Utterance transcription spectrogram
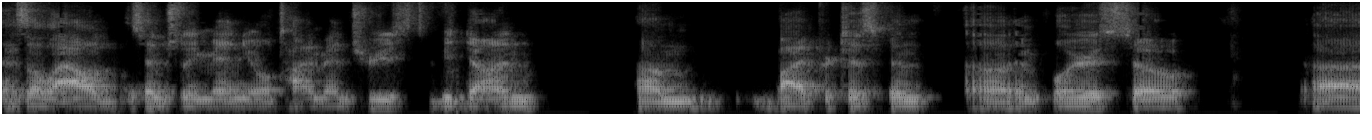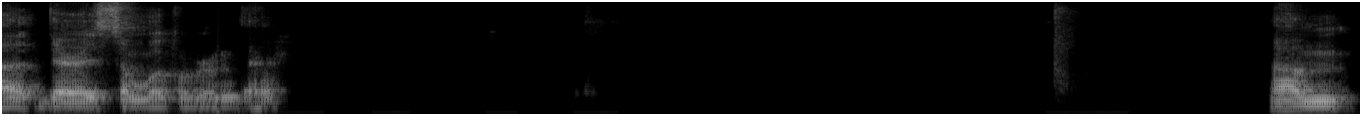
has allowed essentially manual time entries to be done um, by participant uh, employers. So uh, there is some wiggle room there. Um,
